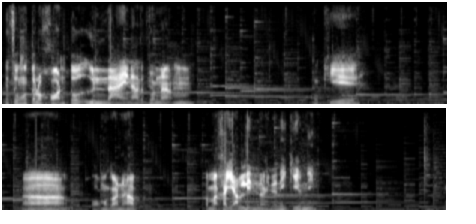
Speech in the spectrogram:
ในส่วนของตัวละครตัวอื่นได้นะท่านผู้ชมนะอืมโอเคอ่าออกมาก่อนนะครับต้องมาขยันเล่นหน่อยนะนี่เกมนี้โอ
